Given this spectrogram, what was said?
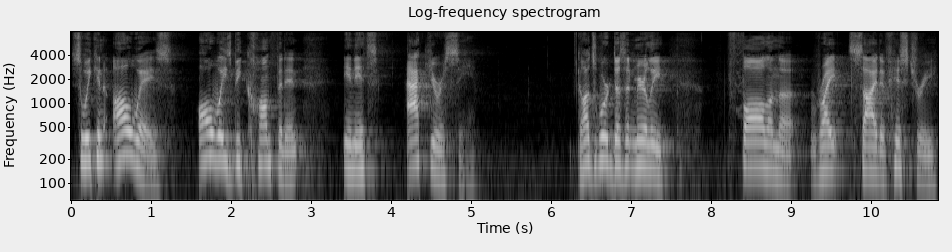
So we can always, always be confident in its accuracy. God's word doesn't merely fall on the right side of history,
